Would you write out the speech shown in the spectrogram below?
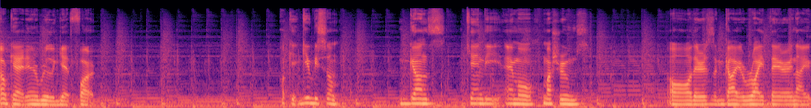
Okay, I didn't really get far. Okay, give me some guns, candy, ammo, mushrooms. Oh, there's a guy right there and I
